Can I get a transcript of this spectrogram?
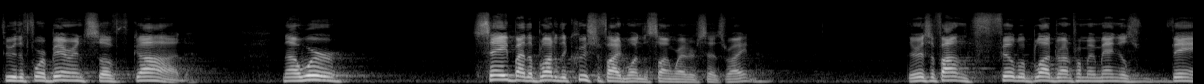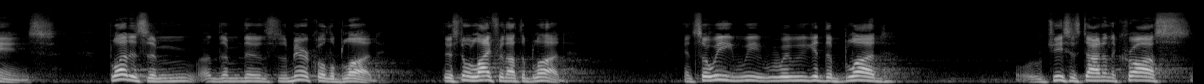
through the forbearance of God now we're saved by the blood of the crucified one, the songwriter says, right? There is a fountain filled with blood drawn from Emmanuel's veins. Blood is the, the, the miracle of the blood. There's no life without the blood. And so we, we, we get the blood. Jesus died on the cross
